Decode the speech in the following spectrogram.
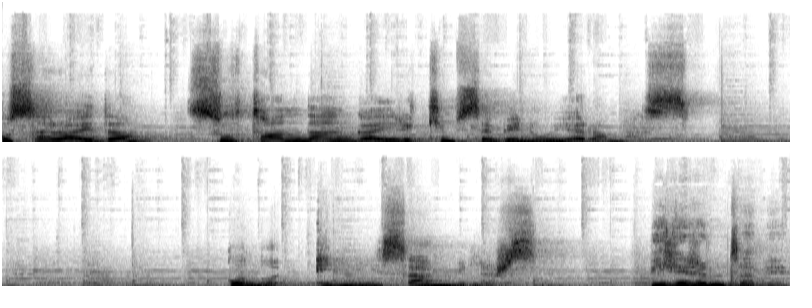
Bu sarayda sultandan gayrı kimse beni uyaramaz. Bunu en iyi sen bilirsin. Bilirim tabii.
